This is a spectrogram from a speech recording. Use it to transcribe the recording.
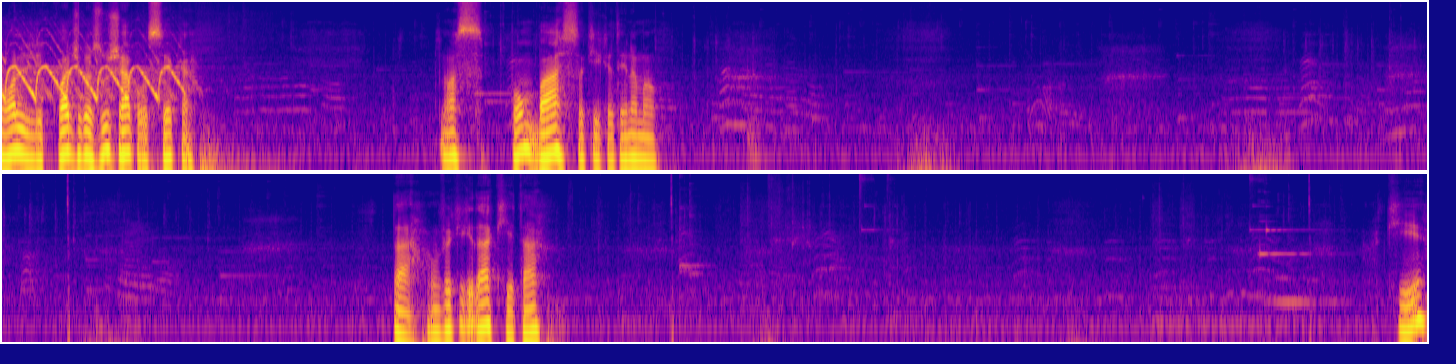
Olha, código azul já pra você, cara. Nossa, bombaço aqui que eu tenho na mão. Tá, vamos ver o que, que dá aqui, tá? aqui.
